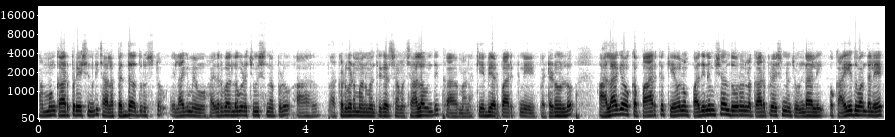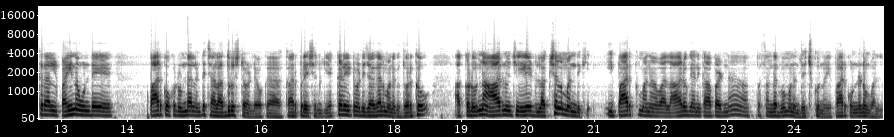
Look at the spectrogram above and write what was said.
ఖమ్మం కార్పొరేషన్కి చాలా పెద్ద అదృష్టం. ఇలాగే మేము హైదరాబాద్లో కూడా చూసినప్పుడు అక్కడ కూడా మన మంత్రి గారి శ్రమ చాలా ఉంది. కా- మన కేబీఆర్ పార్క్ని పెట్టడంలో. అలాగే ఒక పార్క్ కేవలం పది నిమిషాల దూరంలో కార్పొరేషన్ నుంచి ఉండాలి. ఒక ఐదు వందల ఎకరాల పైన ఉండే పార్క్ ఒకటి ఉండాలంటే చాలా అదృష్టం అండి ఒక కార్పొరేషన్కి. ఎక్కడ ఇటువంటి జాగాలు మనకు దొరకవు. అక్కడ ఉన్న ఆరు నుంచి ఏడు లక్షల మందికి ఈ పార్క్ మన వాళ్ళ ఆరోగ్యాన్ని కాపాడిన సందర్భం మనం తెచ్చుకున్నాం ఈ పార్క్ ఉండడం వల్ల.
